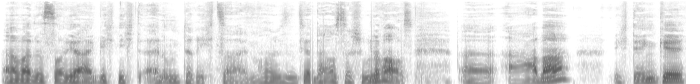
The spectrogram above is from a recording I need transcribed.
aber das soll ja eigentlich nicht ein Unterricht sein. ne? Wir sind ja da aus der Schule raus. Äh, aber ich denke,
